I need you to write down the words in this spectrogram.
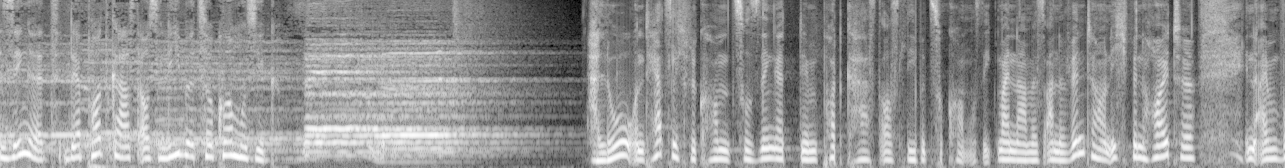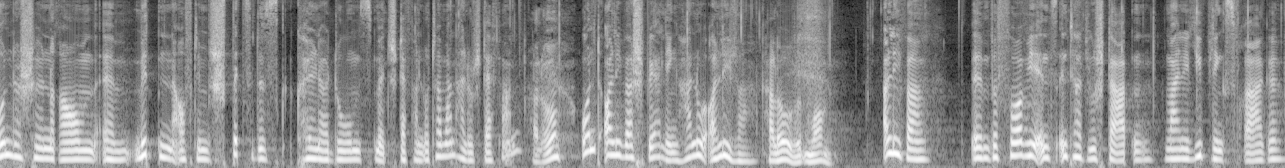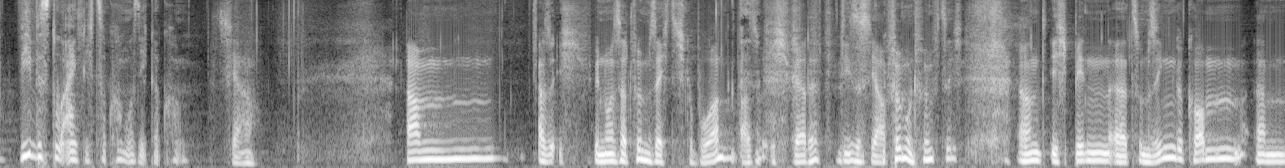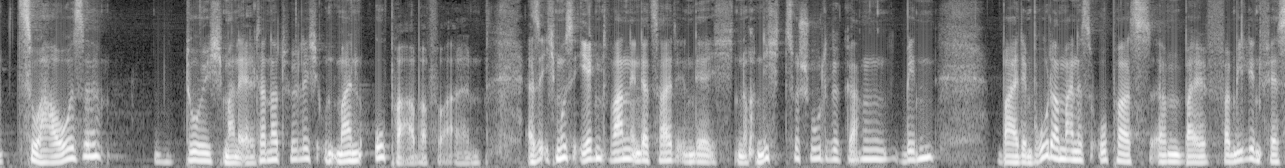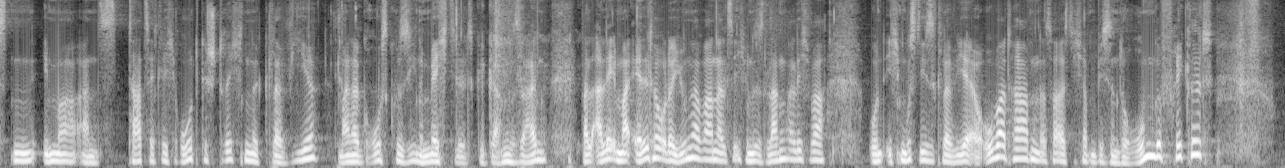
Singet, der Podcast aus Liebe zur Chormusik. Hallo und herzlich willkommen zu Singet, dem Podcast aus Liebe zur Chormusik. Mein Name ist Anne Winter und ich bin heute in einem wunderschönen Raum ähm, mitten auf dem Spitze des Kölner Doms mit Stefan Luthermann. Hallo Stefan. Hallo. Und Oliver Sperling. Hallo Oliver. Hallo, guten Morgen. Oliver, ähm, bevor wir ins Interview starten, meine Lieblingsfrage. Wie bist du eigentlich zur Chormusik gekommen? Tja, ähm, also ich bin 1965 geboren, also ich werde dieses Jahr 55 und ich bin äh, zum Singen gekommen ähm, zu Hause durch meine Eltern natürlich und meinen Opa aber vor allem. Also ich muss irgendwann in der Zeit, in der ich noch nicht zur Schule gegangen bin, bei dem Bruder meines Opas ähm, bei Familienfesten immer ans tatsächlich rot gestrichene Klavier meiner Großcousine Mechthild gegangen sein, weil alle immer älter oder jünger waren als ich und es langweilig war. Und ich muss dieses Klavier erobert haben. Das heißt, ich habe ein bisschen so rumgefrickelt.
